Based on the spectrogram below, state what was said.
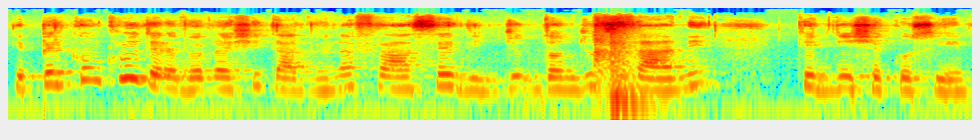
E per concludere vorrei citarvi una frase di Don Giussani che dice così.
